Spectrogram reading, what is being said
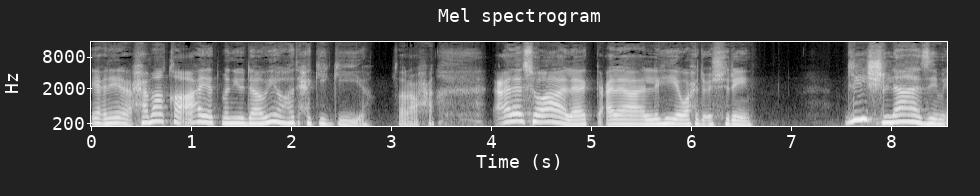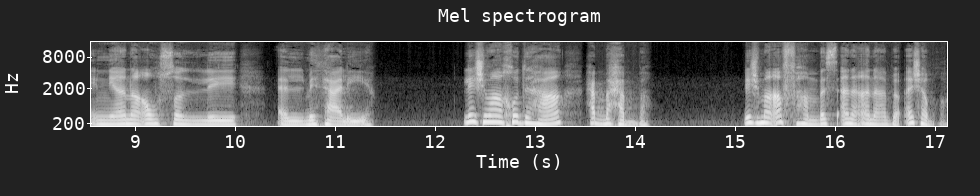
يعني حماقة أعيت من يداويها وهذه حقيقية صراحة. على سؤالك على اللي هي 21 ليش لازم إني أنا أوصل للمثالية؟ ليش ما أخذها حبة حبة؟ ليش ما أفهم بس أنا أنا إيش أبغى؟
